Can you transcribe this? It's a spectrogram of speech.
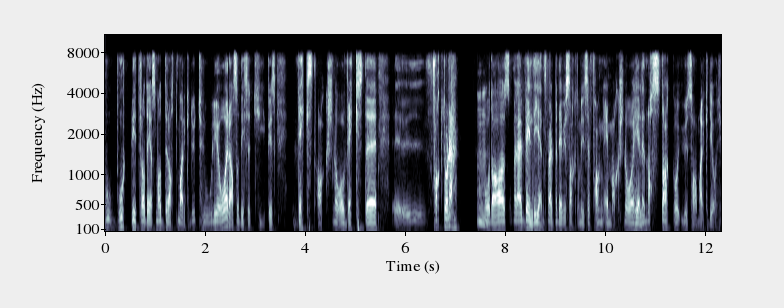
bort litt fra det som har dratt markedet utrolig i år, altså disse typisk vekstaksjene og vekstfaktorene. Mm. Og da, som er veldig gjenspeilt med det vi snakket om disse Fang M-aksjene og hele Nasdaq og USA-markedet i år.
